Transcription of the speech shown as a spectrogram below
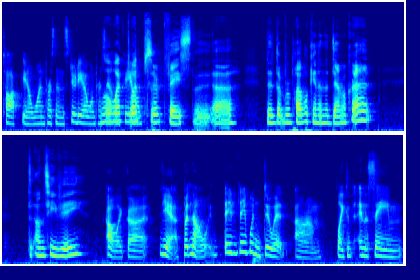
talk. You know, one person in the studio, one person Well, what field. what's her face? The uh, the the Republican and the Democrat on TV. Oh, like uh, yeah, but no, they they wouldn't do it. Um, like in the same,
